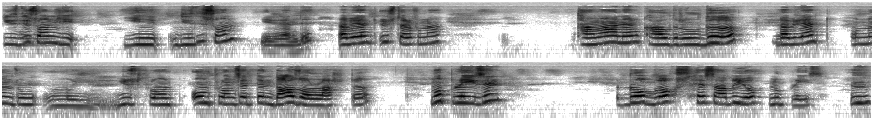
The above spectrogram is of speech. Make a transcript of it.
gizli son ye- yeni, gizli son yenilendi. Labirent üst tarafına tamamen kaldırıldı. Labirent ondan sonra 100 front 10 prosentten daha zorlaştı. Noob Race'in Roblox hesabı yok Noob Race. Hı.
